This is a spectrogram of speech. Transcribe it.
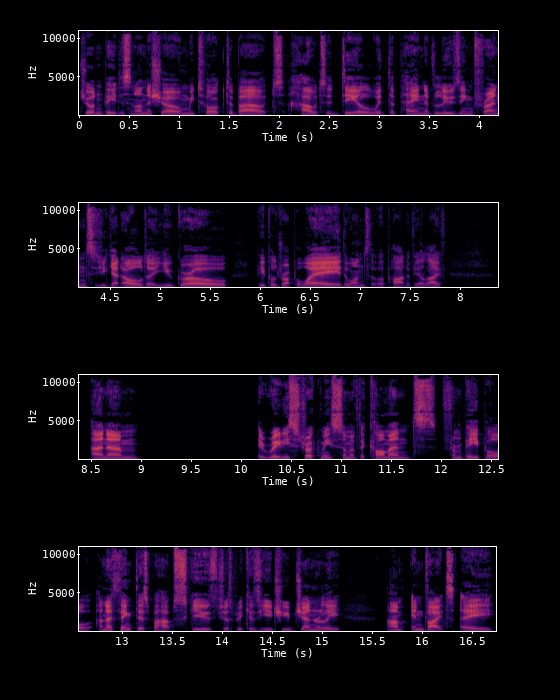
Jordan Peterson on the show, and we talked about how to deal with the pain of losing friends as you get older. You grow, people drop away, the ones that were part of your life, and um, it really struck me some of the comments from people, and I think this perhaps skews just because YouTube generally um, invites a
